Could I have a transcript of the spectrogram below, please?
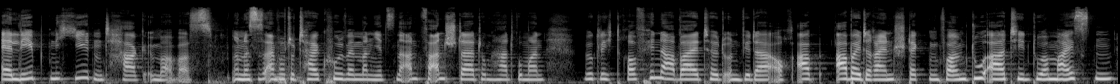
erlebt nicht jeden Tag immer was. Und es ist einfach total cool, wenn man jetzt eine Veranstaltung hat, wo man wirklich drauf hinarbeitet und wir da auch Arbeit reinstecken. Vor allem du, Artin, du am meisten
